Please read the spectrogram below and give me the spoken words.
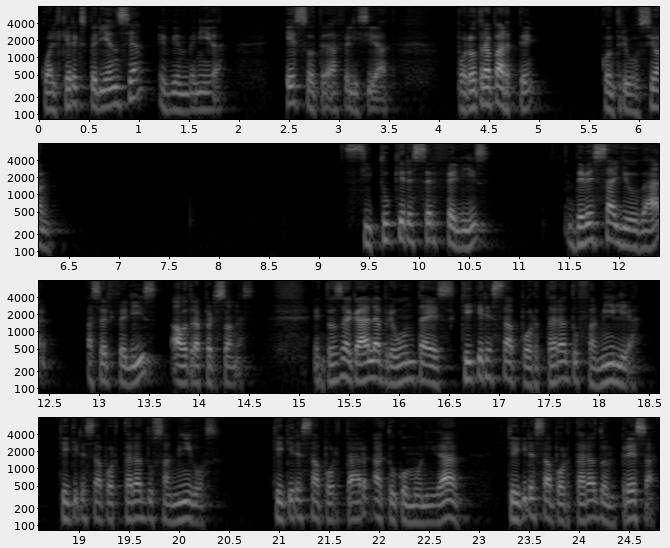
Cualquier experiencia es bienvenida. Eso te da felicidad. Por otra parte, contribución. Si tú quieres ser feliz, debes ayudar a ser feliz a otras personas. Entonces acá la pregunta es, ¿qué quieres aportar a tu familia? ¿Qué quieres aportar a tus amigos? ¿Qué quieres aportar a tu comunidad? ¿Qué quieres aportar a tu empresa?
